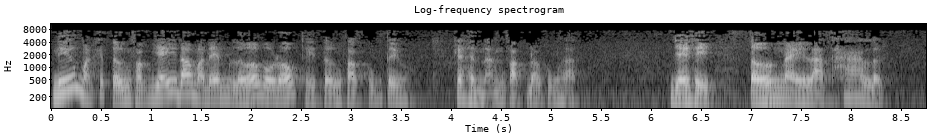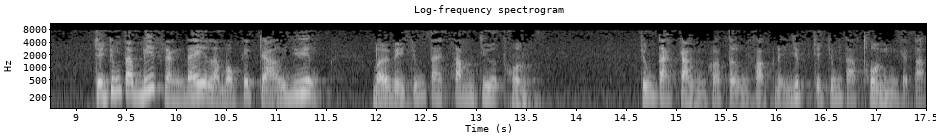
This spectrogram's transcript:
nếu mà cái tượng Phật giấy đó mà đem lửa vô đốt thì tượng Phật cũng tiêu. Cái hình ảnh Phật đó cũng hết. Vậy thì tượng này là tha lực cho chúng ta biết rằng đây là một cái trợ duyên, bởi vì chúng ta tâm chưa thuần. Chúng ta cần có tượng Phật để giúp cho chúng ta thuần cái tâm.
